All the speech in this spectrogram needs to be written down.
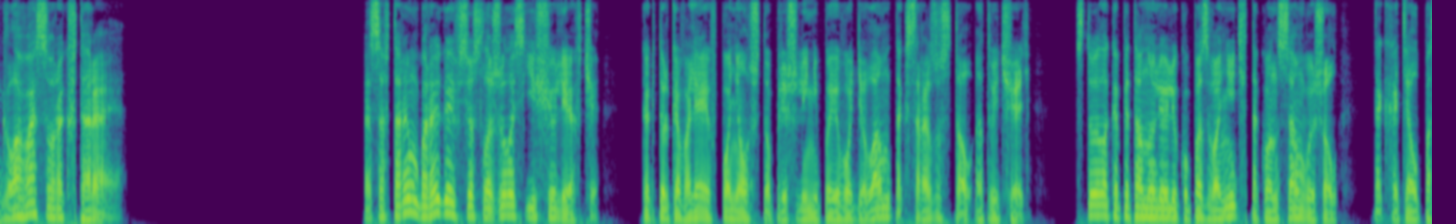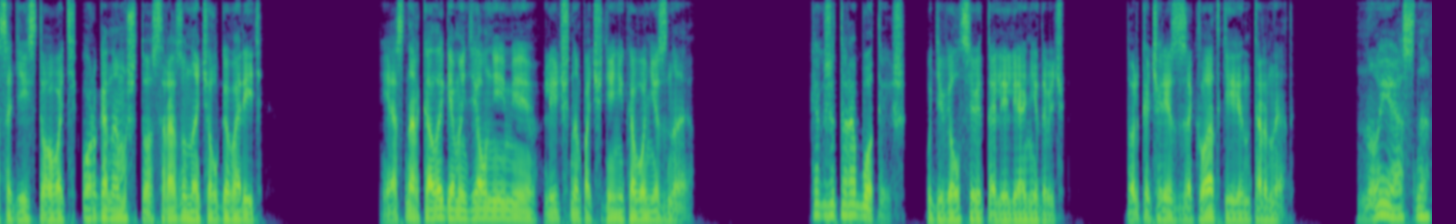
Глава 42. А со вторым барыгой все сложилось еще легче. Как только Валяев понял, что пришли не по его делам, так сразу стал отвечать. Стоило капитану Лелику позвонить, так он сам вышел. Так хотел посодействовать органам, что сразу начал говорить. «Я с наркологом и дел не имею, лично почти никого не знаю». «Как же ты работаешь?» — удивился Виталий Леонидович. «Только через закладки и интернет». «Ну, ясно»,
